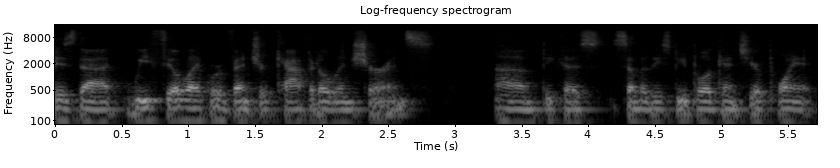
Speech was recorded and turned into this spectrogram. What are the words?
is that we feel like we're venture capital insurance um, because some of these people, again, to your point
